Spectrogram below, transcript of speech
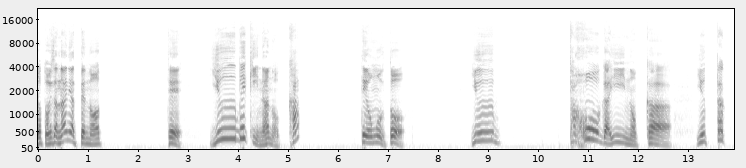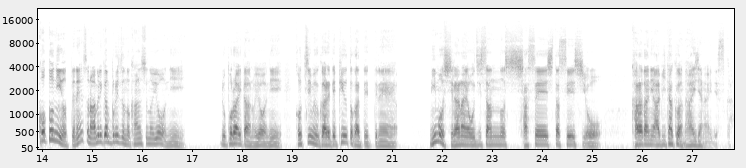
ょっとおじさん何やってんのって言うべきなのかって思うと、言った方がいいのか、言ったことによってね、そのアメリカンプリズンの監視のように、ルポライターのように、こっち向かれてピューとかって言ってね、見も知らないおじさんの射精した精子を体に浴びたくはないじゃないですか。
